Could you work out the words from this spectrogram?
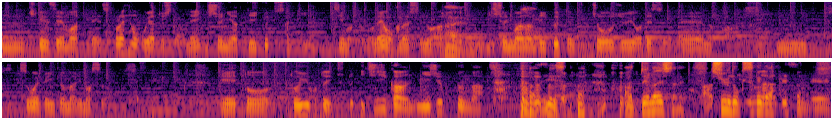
うん、危険性もあって、そこら辺を親としてはね、一緒にやっていくってさっき、ジーマさんのね、お話のあったように、一緒に学んでいくっていうのは超重要ですよね、なんか。うん、すごい勉強になります。えっ、と、ということで、ちょっと1時間20分が、いいですね。あっという間でしたね。中毒性がですね。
